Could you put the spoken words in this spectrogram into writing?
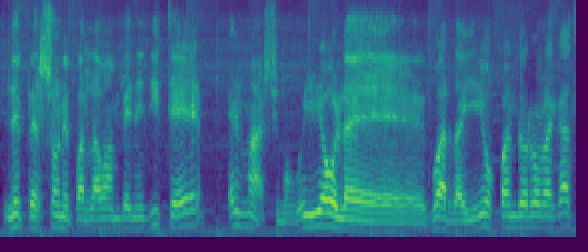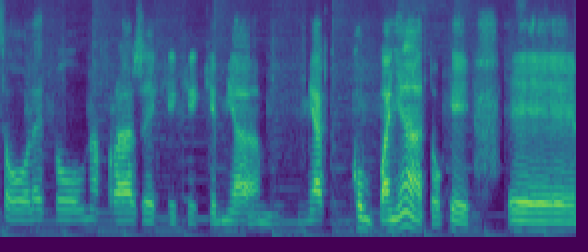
le persone parlavano bene di te, è il massimo. Io, le, guarda, io quando ero ragazzo ho letto una frase che, che, che mi, ha, mi, ha, accompagnato, che eh,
